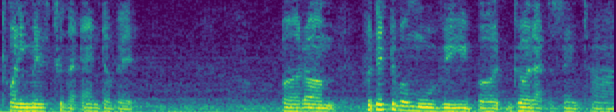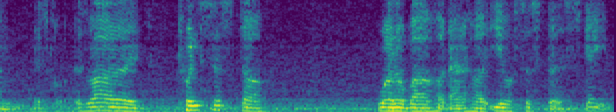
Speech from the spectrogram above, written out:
20 minutes to the end of it. But um, predictable movie, but good at the same time. It's it's about a twin sister went about her, that her evil sister escaped,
